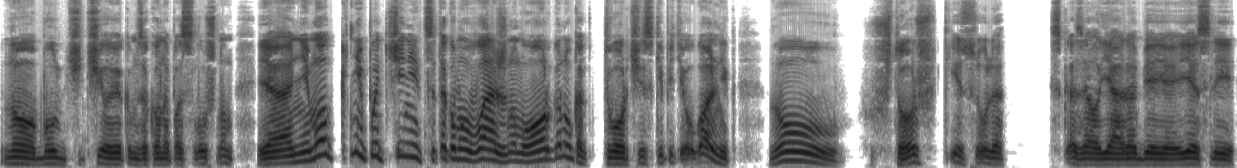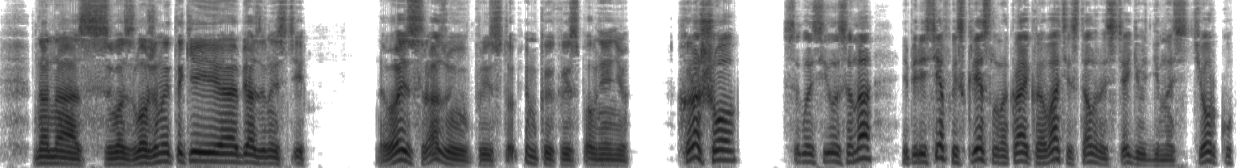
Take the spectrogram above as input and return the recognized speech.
но, будучи человеком законопослушным, я не мог не подчиниться такому важному органу, как творческий пятиугольник. Ну, что ж, кисуля, — сказал я, робея, — если на нас возложены такие обязанности, давай сразу приступим к их исполнению. — Хорошо, — согласилась она, и, пересев из кресла на край кровати, стала расстегивать гимнастерку,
